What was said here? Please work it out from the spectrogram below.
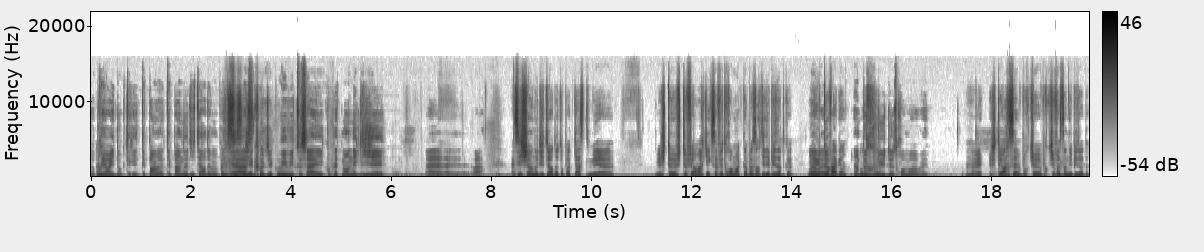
a priori, donc t'es pas, un- pas un auditeur de mon podcast. si, si, j'écoute, j'écoute. Oui, oui, tout ça est complètement négligé. Euh, voilà. Ah si, je suis un auditeur de ton podcast, mais, euh, mais je, te, je te fais remarquer que ça fait trois mois que t'as pas sorti d'épisode, quoi. Il y a eu ouais. deux vagues, hein. Un peu plus de trois mois, ouais. Ah ouais. Je te harcèle pour que, pour que tu fasses un épisode.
